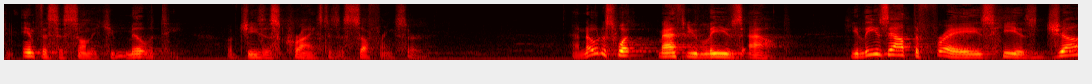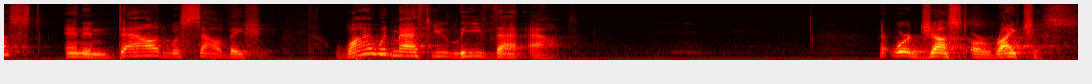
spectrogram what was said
An emphasis on the humility of Jesus Christ as a suffering servant. Now, notice what Matthew leaves out. He leaves out the phrase, He is just and endowed with salvation. Why would Matthew leave that out? That word just or righteous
